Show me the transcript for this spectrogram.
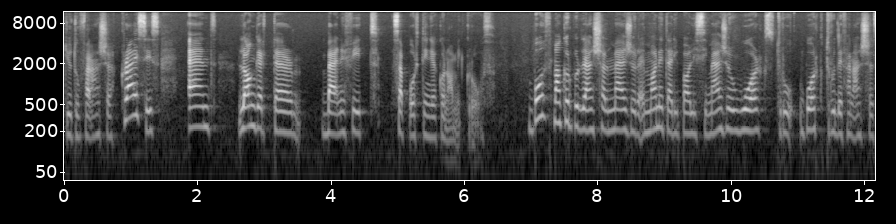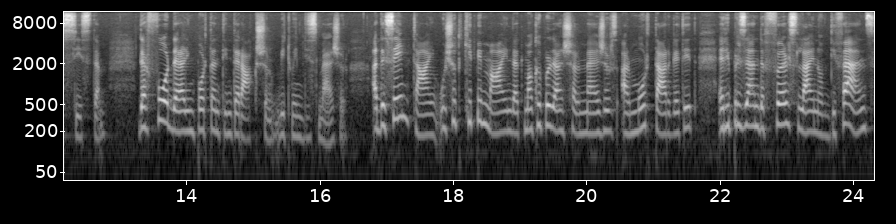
due to financial crisis and longer-term benefit supporting economic growth. Both macroprudential measure and monetary policy measure works through, work through the financial system. Therefore, there are important interactions between these measures. At the same time, we should keep in mind that macroprudential measures are more targeted and represent the first line of defense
